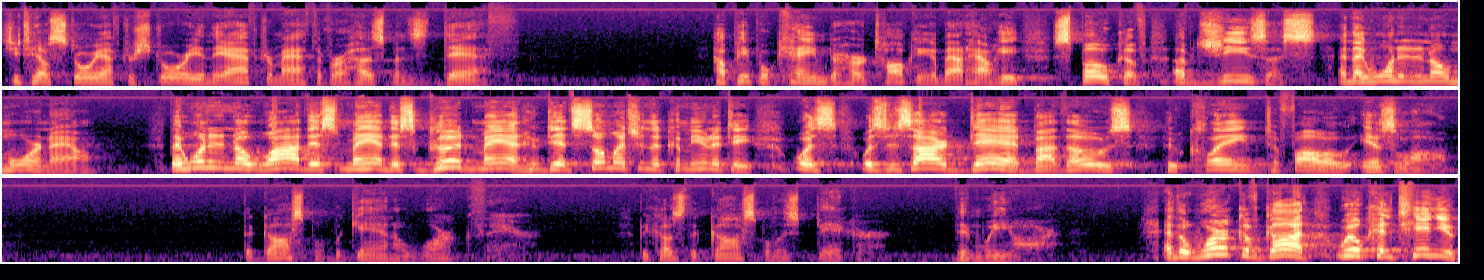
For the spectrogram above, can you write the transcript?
She tells story after story in the aftermath of her husband's death. How people came to her talking about how he spoke of, of Jesus, and they wanted to know more now. They wanted to know why this man, this good man who did so much in the community, was, was desired dead by those who claimed to follow Islam. The gospel began a work there because the gospel is bigger than we are. And the work of God will continue.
